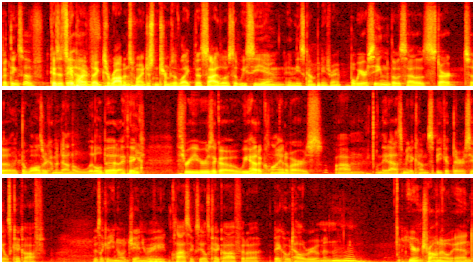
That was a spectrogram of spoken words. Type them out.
But things have because it's a they good point like to Robin's point just in terms of like the silos that we see in in these companies right But we are seeing those silos start to like the walls are coming down a little bit. I think three years ago we had a client of ours, um, and they'd asked me to come speak at their sales kickoff. It was like a you know classic classic sales kickoff in a big hotel room and here in Toronto. And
